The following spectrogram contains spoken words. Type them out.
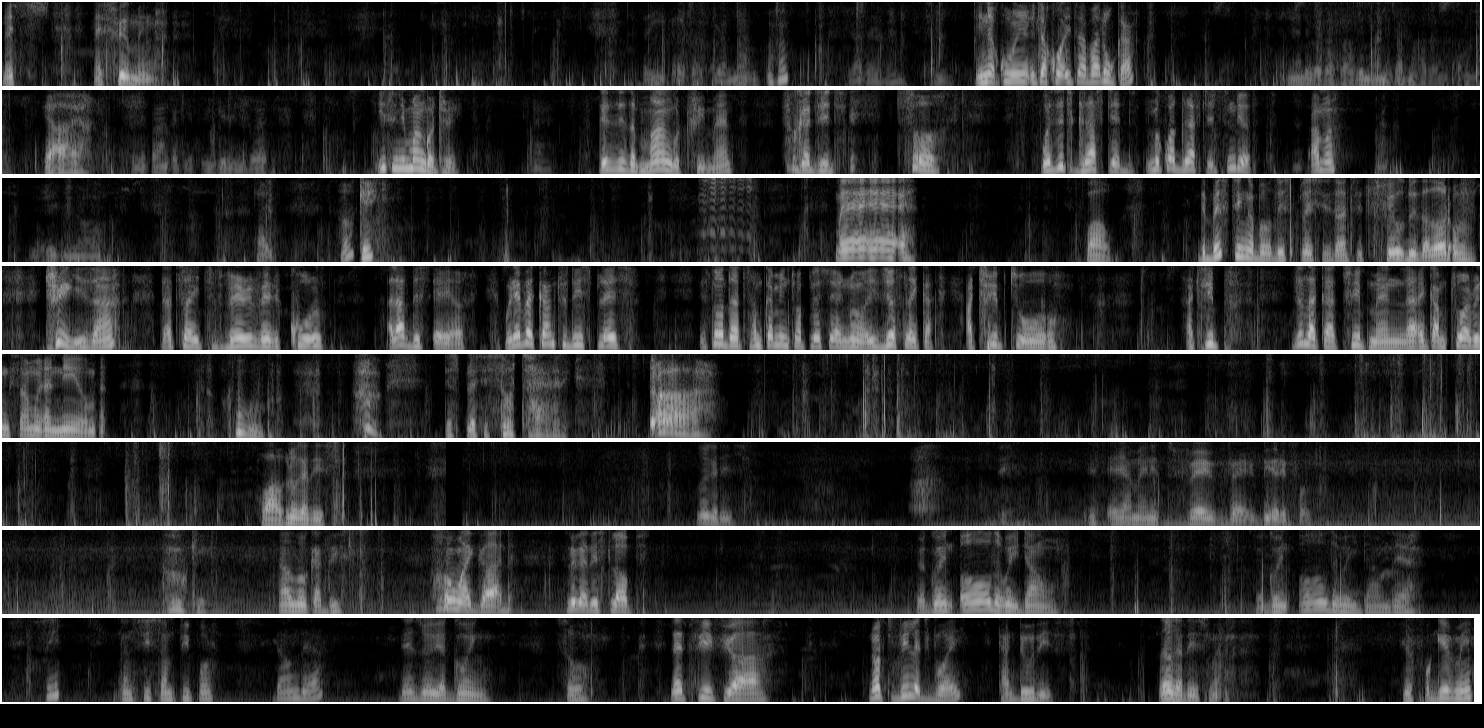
nice, nice filming. Mm -hmm. itaparuka. Niende kwa nione kama. Ya haya. Nipanga kitu kingine ni wapi? Hizi ni mango tree. Yeah. This is a mango tree, man. Look at it. So, was it grafted? Imekuwa grafted, si ndio? Ama? Original type. Okay. Me. Wow. The best thing about this place is that it's filled with a lot of trees, huh? That's why it's very, very cool. I love this area. Whenever I come to this place, it's not that I'm coming to a place where I know, it's just like a, a trip to a trip. It's just like a trip, man. Like I'm touring somewhere new, man. Ooh. This place is so tiring. Ah. Wow, look at this. Look at this. This area, man, is very, very beautiful. Okay, now look at this. Oh my god, look at this slope. We're going all the way down. We're going all the way down there. See? You can see some people down there. that's where we are going. So let's see if you are not village boy can do this. Look at this man. You forgive me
